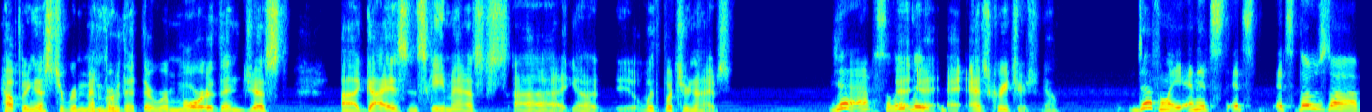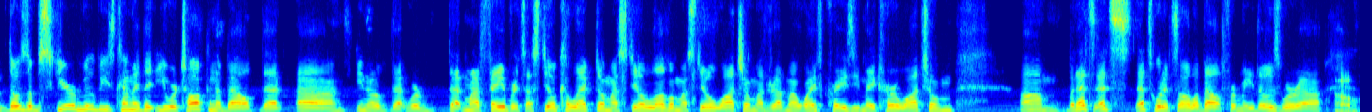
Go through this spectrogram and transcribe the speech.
helping us to remember that there were more than just uh, guys in ski masks, uh, you know, with butcher knives. Yeah, absolutely. as creatures, you know? Definitely and it's it's it's those uh those obscure movies kind of that you were talking about that uh you know that were that my favorites. I still collect them i still love them i still watch them i drive my wife crazy make her watch them um but that's that's that's what it's all about for me. Those were uh oh.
